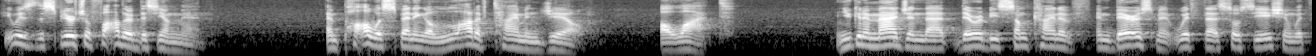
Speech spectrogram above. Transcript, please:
He was the spiritual father of this young man. And Paul was spending a lot of time in jail, a lot. And you can imagine that there would be some kind of embarrassment with the association with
